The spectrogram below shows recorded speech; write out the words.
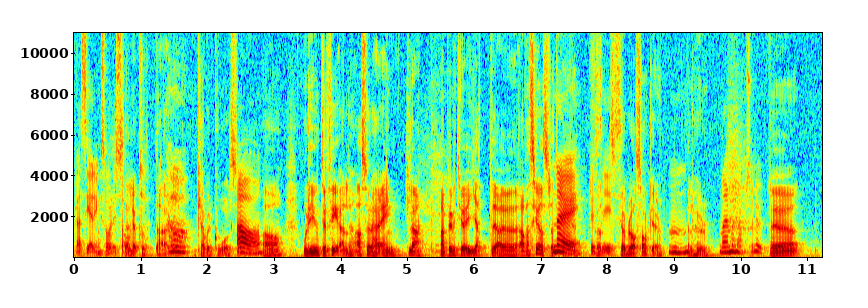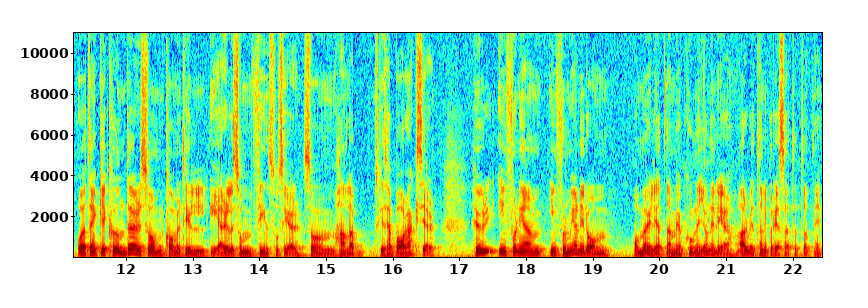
placeringshorisont. Sälja puttar och covered calls. Ja. ja. Och det är ju inte fel. Alltså det här enkla. Man behöver inte göra jätteavancerade strategier Nej, för att göra bra saker. Eller hur? Nej men absolut. Eh, och jag tänker kunder som kommer till er eller som finns hos er som handlar ska jag säga, bara aktier. Hur informerar, informerar ni dem om möjligheterna med optioner? Gör ni det? Arbetar ni på det sättet att ni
